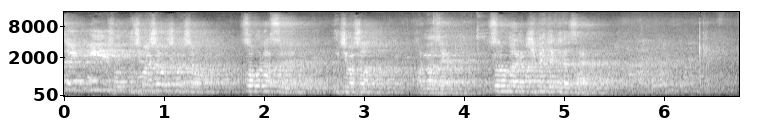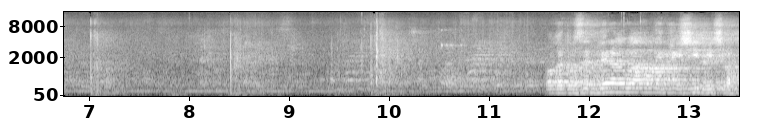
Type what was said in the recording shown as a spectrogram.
ちましょ？う打ちましょう打ちましょう。そこラス打ちましょう。構いません。その代わり決めてください。分かってません。狙うは NEC の1番。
